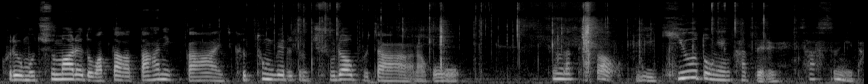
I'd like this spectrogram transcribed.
그리고 뭐 주말에도 왔다 갔다 하니까 교통비를 좀 줄여보자라고 생각해서 이 기후동행 카드를 샀습니다.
